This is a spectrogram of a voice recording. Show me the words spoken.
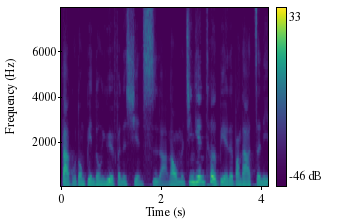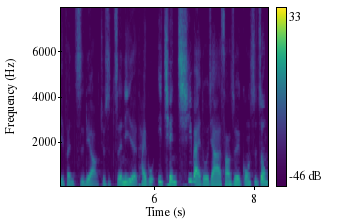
大股东变动月份的显示啊，那我们今天特别的帮大家整理一份资料，就是整理了台股一千七百多家的上市公司中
